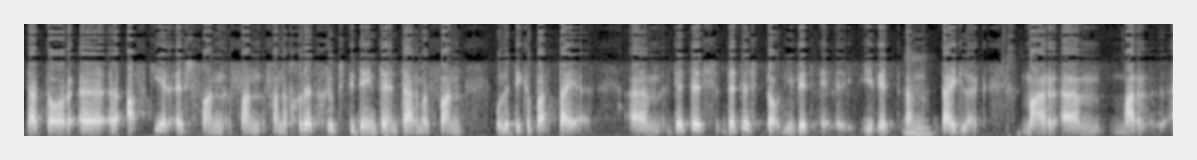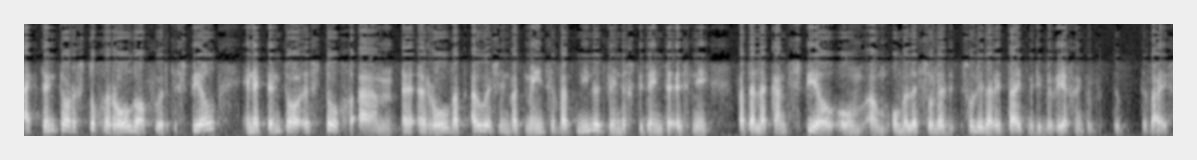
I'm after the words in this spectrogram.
dat daar 'n uh, afkeer is van van van 'n groot groep studente in terme van politieke partye. Ehm um, dit is dit is da, jy weet eh, eh, jy weet um, mm. duidelik. Maar ehm um, maar ek dink daar is tog 'n rol daarvoor te speel en ek dink daar is tog ehm um, 'n rol wat ouers en wat mense wat nie noodwendig studente is nie wat hulle kan speel om om om hulle solidariteit met die beweging te te, te wys.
